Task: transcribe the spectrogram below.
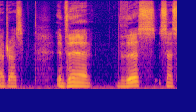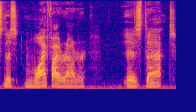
address, and then this since this Wi-Fi router is that.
